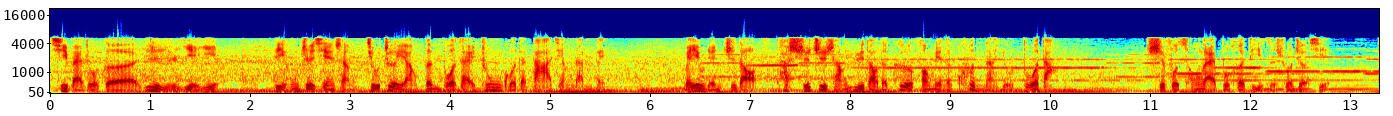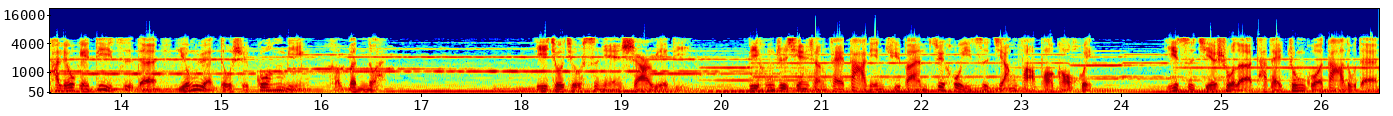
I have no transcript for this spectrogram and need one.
七百多个日日夜夜，李洪志先生就这样奔波在中国的大江南北。没有人知道他实质上遇到的各方面的困难有多大。师傅从来不和弟子说这些，他留给弟子的永远都是光明和温暖。一九九四年十二月底，李洪志先生在大连举办最后一次讲法报告会，以此结束了他在中国大陆的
